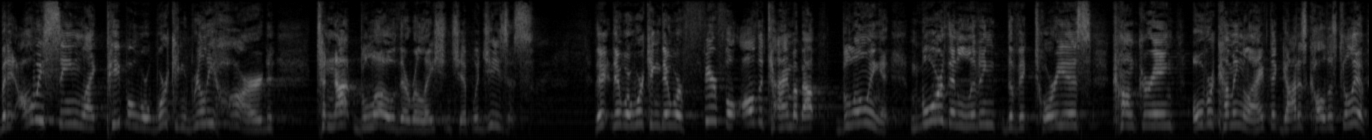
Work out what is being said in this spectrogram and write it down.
But it always seemed like people were working really hard to not blow their relationship with Jesus. They, they were working, they were fearful all the time about blowing it, more than living the victorious, conquering, overcoming life that God has called us to live.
